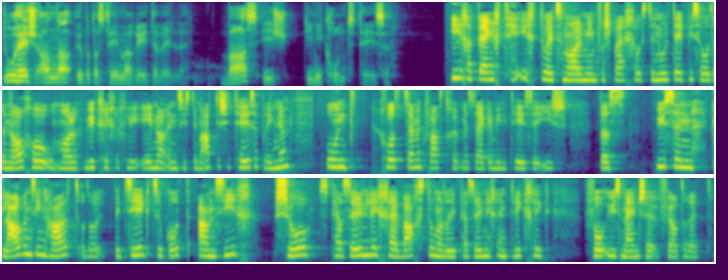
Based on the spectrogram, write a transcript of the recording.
Du hast, Anna, über das Thema reden wollen. Was ist deine Grundthese? Ich habe gedacht, ich tue jetzt mal meinem Versprechen aus der nullten Episode nachkommen und mal wirklich ein bisschen eher eine systematische These bringen. Und kurz zusammengefasst könnte man sagen, meine These ist, dass unser Glaubensinhalt oder Beziehung zu Gott an sich schon das persönliche Wachstum oder die persönliche Entwicklung von uns Menschen fördert.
